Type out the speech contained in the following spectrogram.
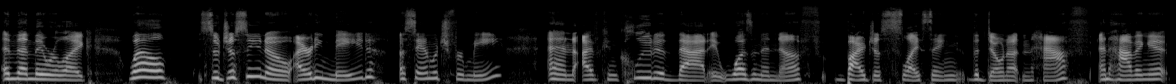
And then they were like, well, so just so you know, I already made a sandwich for me. And I've concluded that it wasn't enough by just slicing the donut in half and having it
